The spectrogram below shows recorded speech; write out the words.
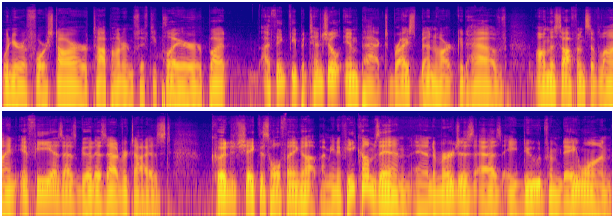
when you're a four star top 150 player, but I think the potential impact Bryce Benhart could have on this offensive line, if he is as good as advertised, could shake this whole thing up. I mean, if he comes in and emerges as a dude from day one,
